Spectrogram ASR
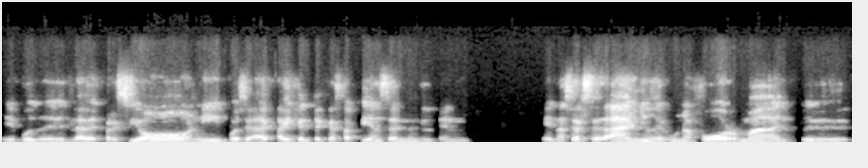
eh, pues, eh, la depresión y pues hay, gente que hasta piensa en, en, hacerse daño de alguna forma. Eh,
